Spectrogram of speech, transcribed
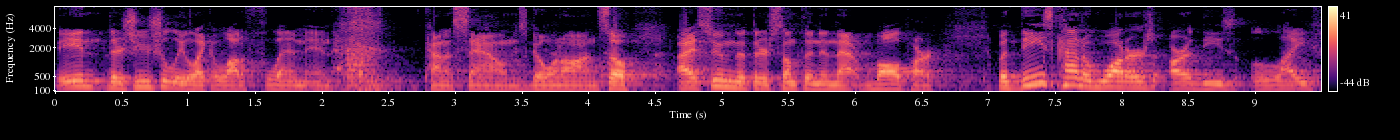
in, there's usually like a lot of phlegm and kind of sounds going on. So I assume that there's something in that ballpark. But these kind of waters are these life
